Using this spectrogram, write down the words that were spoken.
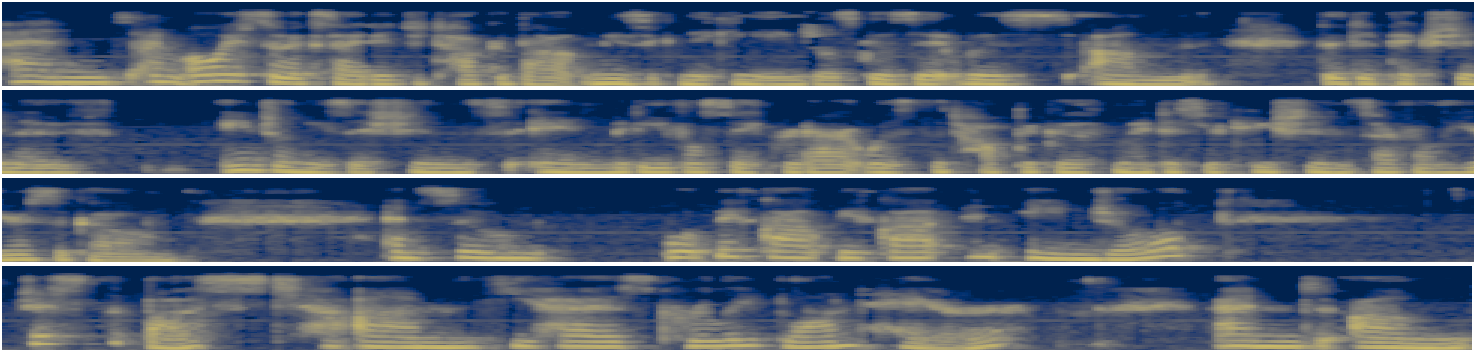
and I'm always so excited to talk about music making angels because it was um, the depiction of angel musicians in medieval sacred art was the topic of my dissertation several years ago. And so what we've got, we've got an angel, just the bust. Um, he has curly blonde hair. And um,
